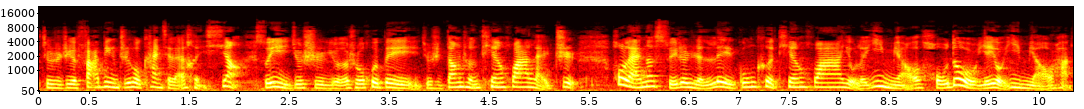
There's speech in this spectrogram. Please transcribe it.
就是这个发病之后看起来很像，所以就是有的时候会被就是当成天花来治。后来呢，随着人类攻克天花，有了疫苗，猴痘也有疫苗哈，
